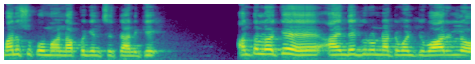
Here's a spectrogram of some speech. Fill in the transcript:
మనసు కుమారుని అప్పగించటానికి. అంతలోకే ఆయన దగ్గర ఉన్నటువంటి వారిలో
